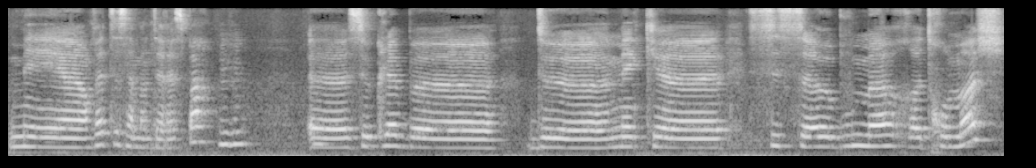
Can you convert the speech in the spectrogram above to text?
mais euh, en fait, ça m'intéresse pas. Mhm. Euh, ce club euh, de mecs cis boomers euh, trop moches,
